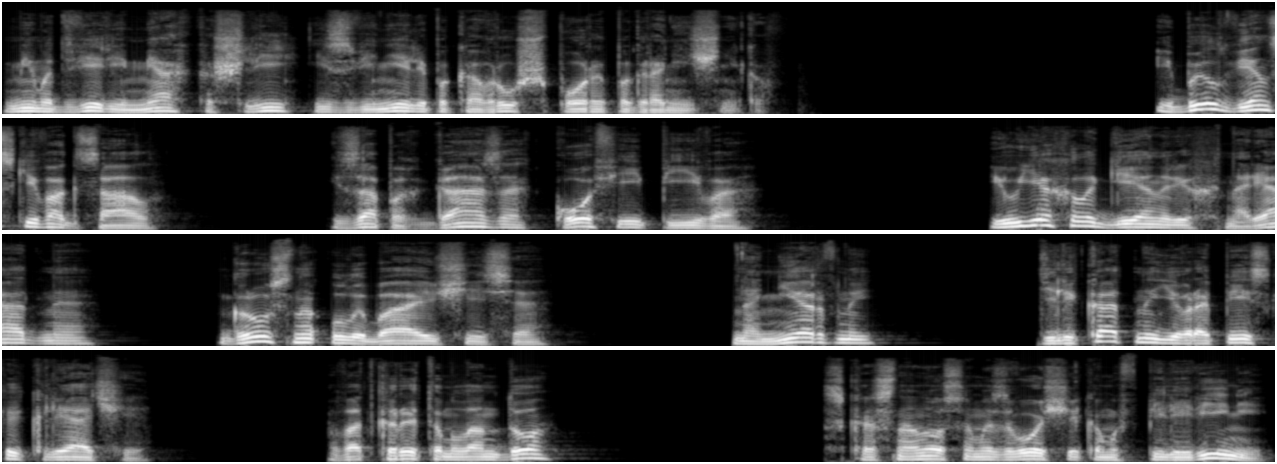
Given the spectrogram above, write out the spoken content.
Мимо двери мягко шли и звенели по ковру шпоры пограничников. И был Венский вокзал, и запах газа, кофе и пива. И уехала Генрих, нарядная, грустно улыбающаяся, на нервной, деликатной европейской кляче, в открытом ландо с красноносым извозчиком в пелерине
